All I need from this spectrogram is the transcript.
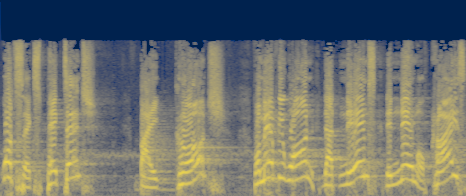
What's expected by God from everyone that names the name of Christ?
